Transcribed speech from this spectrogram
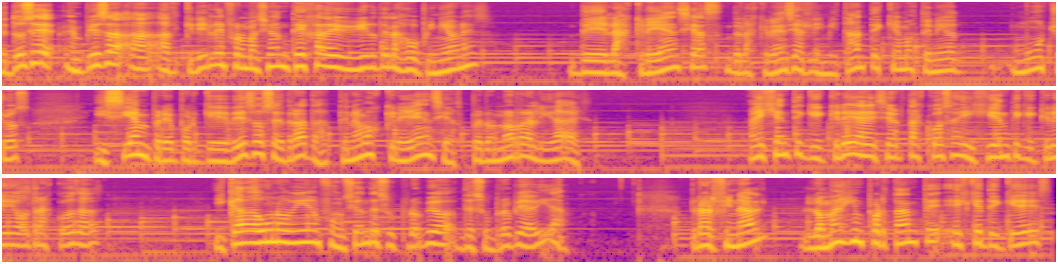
Entonces empieza a adquirir la información, deja de vivir de las opiniones, de las creencias, de las creencias limitantes que hemos tenido muchos y siempre, porque de eso se trata. Tenemos creencias, pero no realidades. Hay gente que cree ciertas cosas y gente que cree otras cosas. Y cada uno vive en función de su, de su propia vida. Pero al final, lo más importante es que te quedes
